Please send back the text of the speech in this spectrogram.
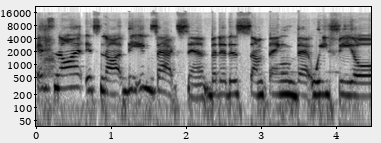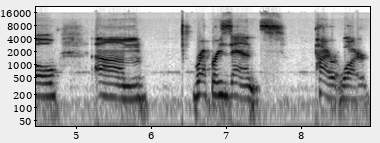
it's not it's not the exact scent but it is something that we feel um represents pirate water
